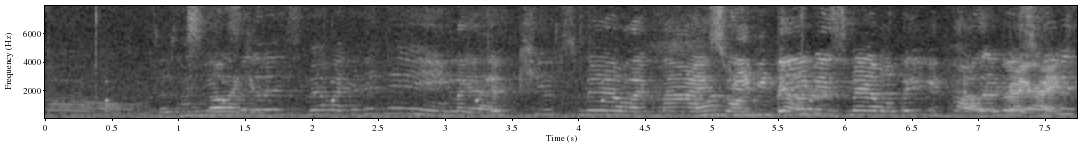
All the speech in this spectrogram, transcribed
oh, Doesn't smell like doesn't it. smell like anything, like Yeah. a cute smell, like nice want or baby baby, powder. smell or baby Baby powder. powder, That's right,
